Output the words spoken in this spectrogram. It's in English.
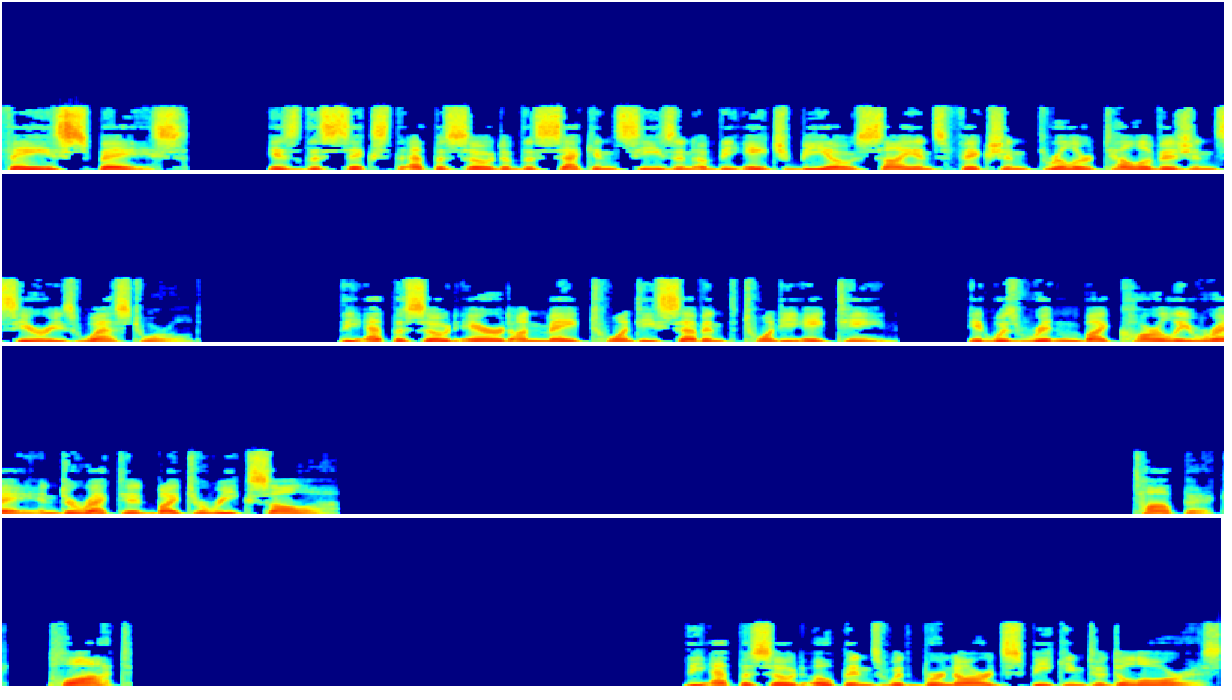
Phase Space is the sixth episode of the second season of the HBO science fiction thriller television series Westworld. The episode aired on May 27, 2018. It was written by Carly Wray and directed by Tarik Saleh. Plot The episode opens with Bernard speaking to Dolores.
